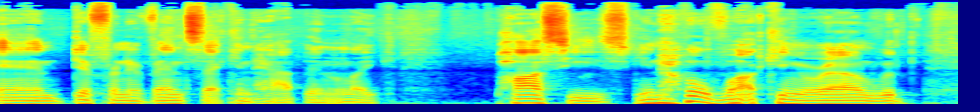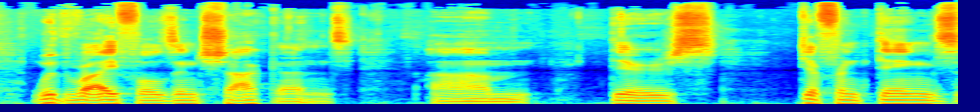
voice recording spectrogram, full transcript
and different events that can happen, like posses, you know, walking around with with rifles and shotguns. Um, there's different things.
